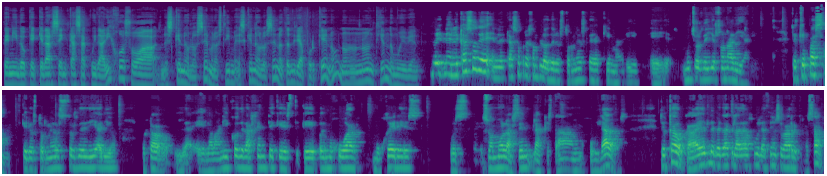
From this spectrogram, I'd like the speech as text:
tenido que quedarse en casa a cuidar hijos o a... Es que no lo sé, me lo estoy... Es que no lo sé, no tendría por qué, ¿no? No, no, no entiendo muy bien. En el caso, de, en el caso, por ejemplo, de los torneos que hay aquí en Madrid, muchos de ellos son a diario. Entonces, ¿qué pasa? Que los torneos estos de diario, pues claro, la- el abanico de la gente que, que podemos jugar, mujeres, pues somos las, las que están jubiladas. Entonces, claro, cada vez de verdad que la edad de jubilación se va a retrasar.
